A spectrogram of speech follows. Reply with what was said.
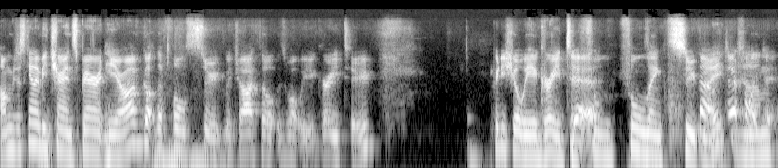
I'm just going to be transparent here. I've got the full suit, which I thought was what we agreed to. Pretty sure we agreed to Yeah. full full length suit, No, mate. definitely. Um,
